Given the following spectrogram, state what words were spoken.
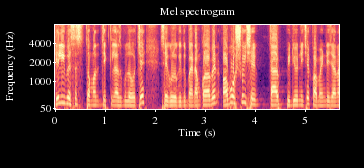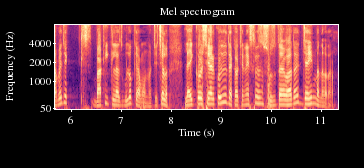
ডেলি বেসিসে তোমাদের যে ক্লাসগুলো হচ্ছে, সেগুলো কিন্তু ম্যাডাম করাবেন। অবশ্যই সে তার ভিডিও নিচে কমেন্টে জানাবে যে বাকি ক্লাসগুলো কেমন হচ্ছে। চলো লাইক করে শেয়ার করে দিও। দেখা হচ্ছে নেক্সট ক্লাস সুস্থ ভালো জয় হিন্দ বান্ধব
